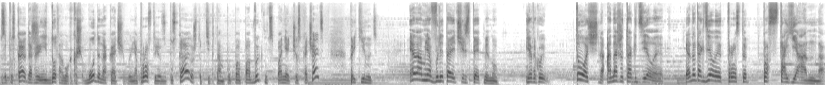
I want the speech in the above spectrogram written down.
запускаю даже и до того, как еще моды накачиваю. Я просто ее запускаю, чтобы типа там по- по- повыкнуться, понять, что скачать, прикинуть. И она у меня вылетает через 5 минут. Я такой, точно, она же так делает. И она так делает просто постоянно.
